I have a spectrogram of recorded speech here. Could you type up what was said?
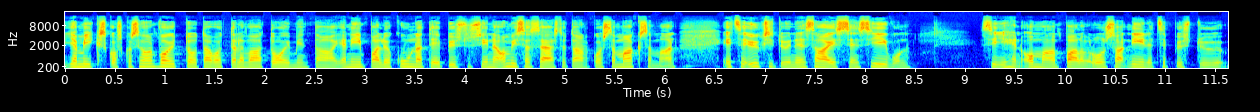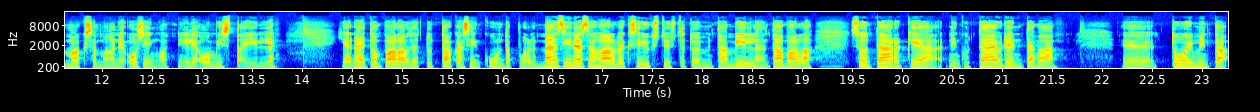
ja miksi, koska se on voittoa tavoittelevaa toimintaa ja niin paljon kunnat ei pysty siinä omissa säästötarkoissa maksamaan, että se yksityinen saisi sen siivun siihen omaan palvelunsa niin, että se pystyy maksamaan ne osingot niille omistajille. Ja näitä on palautettu takaisin kuntapuolelle. Mä en sinänsä halveksi yksityistä toimintaa millään tavalla. Se on tärkeä niin kuin täydentävä – toiminta,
